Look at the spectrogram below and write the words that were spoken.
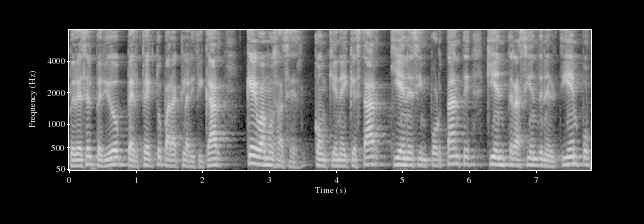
pero es el periodo perfecto para clarificar qué vamos a hacer, con quién hay que estar, quién es importante, quién trasciende en el tiempo,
